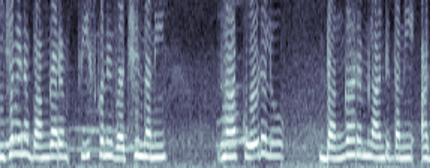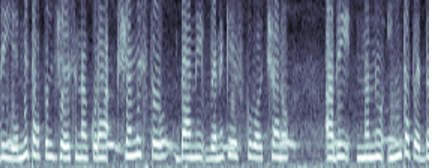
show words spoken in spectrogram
నిజమైన బంగారం తీసుకొని వచ్చిందని నా కోడలు బంగారం లాంటిదని అది ఎన్ని తప్పులు చేసినా కూడా క్షమిస్తూ దాన్ని వెనకేసుకు వచ్చాను. అది నన్ను ఇంత పెద్ద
